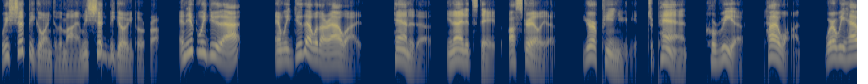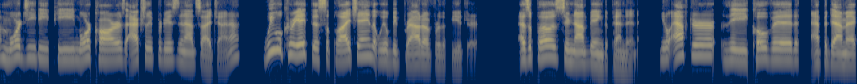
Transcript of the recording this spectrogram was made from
We should be going to the mine. We should be going to a crop. And if we do that, and we do that with our allies, Canada, United States, Australia, European Union, Japan, Korea, Taiwan, where we have more GDP, more cars actually produced in outside China, we will create this supply chain that we'll be proud of for the future, as opposed to not being dependent. You know, after the COVID epidemic,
